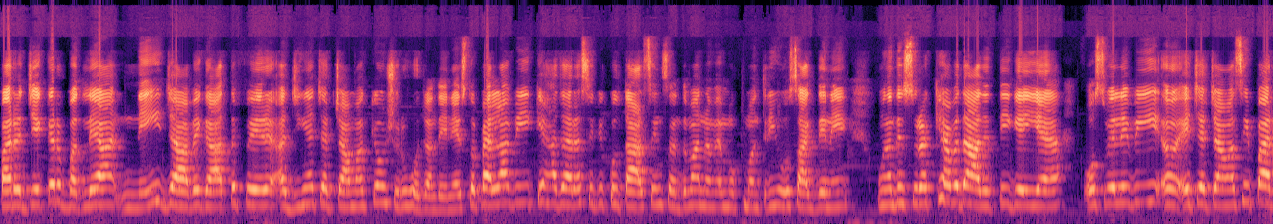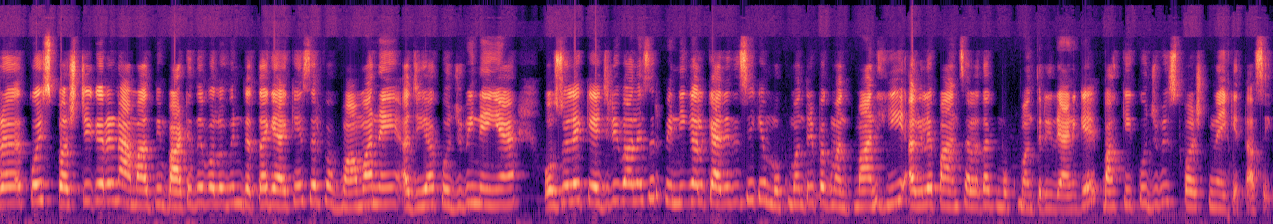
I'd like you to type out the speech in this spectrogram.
ਪਰ ਜੇਕਰ ਬਦਲਿਆ ਨਹੀਂ ਜਾਵੇਗਾ, ਤਾਂ ਫਿਰ ਅਜਿਹੀਆਂ ਚਰਚਾਵਾਂ ਕਿਉਂ ਸ਼ੁਰੂ ਹੋ ਜਾਂਦੇ ਨੇ? ਇਸ ਤੋਂ ਪਹਿਲਾਂ ਵੀ ਕਿਹਾ ਜਾ ਰਿਹਾ ਸੀ ਕਿ ਕੁਲਤਾਰ ਸਿੰਘ ਸੰਧਵਾ ਨਵੇਂ ਮੁੱਖ ਮੰਤਰੀ ਹੋ ਸਕਦੇ ਨੇ। ਉਹਨਾਂ ਦੀ ਸੁਰੱਖਿਆ ਵਧਾ ਦਿੱਤੀ ਗਈ ਹੈ। ਉਸ ਵੇਲੇ ਵੀ ਇਹ ਚਰਚਾਵਾਂ ਸੀ, ਪਰ ਕੋਈ ਸਪਸ਼ਟੀਕਰਨ ਆਮ ਆਦਮੀ ਪਾਰਟੀ ਦੇ ਵੱਲੋਂ ਵੀ ਨਹੀਂ ਦਿੱਤਾ ਗਿਆ ਕਿ ਇਹ ਸਿਰਫ ਅਫਵਾਹਾਂ ਨੇ, ਅਜਿਹਾ ਕੁਝ ਵੀ ਨਹੀਂ ਹੈ। ਉਸ ਵੇਲੇ ਕੇਜਰੀਵਾਲ ਨੇ ਸਿਰਫ ਇੰਨੀ ਗੱਲ ਕਹਿ ਦਿੱਤੀ ਸੀ ਕਿ ਮੁੱਖ ਮੰਤਰੀ ਭਗਵੰਤ ਮਾਨ ਹੀ ਅਗਲੇ 5 ਸਾਲਾਂ ਤੱਕ ਮੁੱਖ ਮੰਤਰੀ ਰਹਿਣਗੇ। ਬਾਕੀ ਕੁਝ ਵੀ ਸਪਸ਼ਟ ਨਹੀਂ ਕੀਤਾ ਸੀ।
